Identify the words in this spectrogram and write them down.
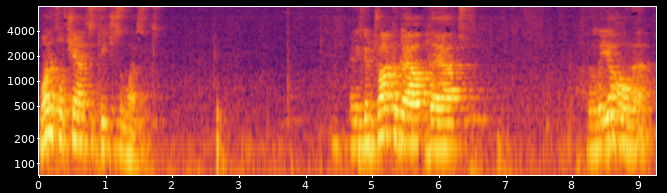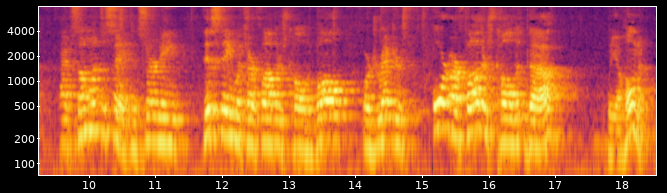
wonderful chance to teach some lessons. And he's going to talk about that the Liahona. I have somewhat to say concerning this thing which our fathers called a ball or directors, or our fathers called it the Liahona.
